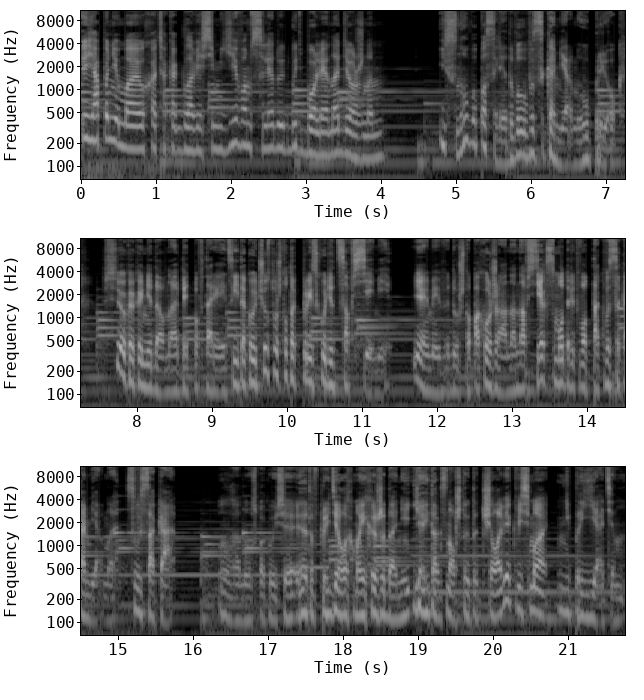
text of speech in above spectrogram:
Я понимаю, хотя как главе семьи вам следует быть более надежным. И снова последовал высокомерный упрек. Все как и недавно опять повторяется, и такое чувство, что так происходит со всеми. Я имею в виду, что похоже она на всех смотрит вот так высокомерно, свысока. Ладно, успокойся, это в пределах моих ожиданий. Я и так знал, что этот человек весьма неприятен.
